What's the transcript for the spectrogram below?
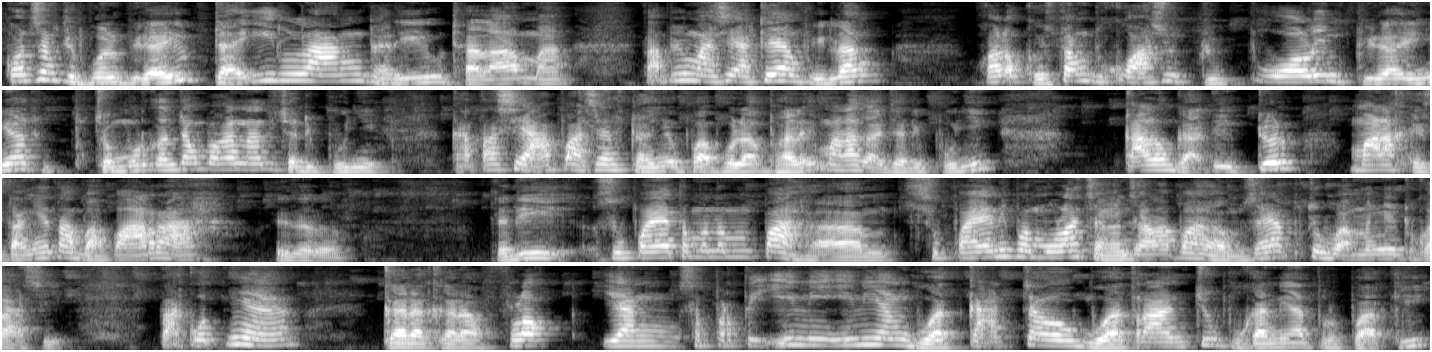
Konsep jebol birahi udah hilang dari udah lama. Tapi masih ada yang bilang kalau gostang dikuasai dipolin birahinya jemur kencang bahkan nanti jadi bunyi. Kata siapa? Saya sudah nyoba bolak-balik malah nggak jadi bunyi. Kalau nggak tidur malah gestangnya tambah parah. Gitu loh. Jadi supaya teman-teman paham supaya ini pemula jangan salah paham saya coba mengedukasi takutnya gara-gara vlog yang seperti ini ini yang buat kacau buat rancu bukan niat berbagi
